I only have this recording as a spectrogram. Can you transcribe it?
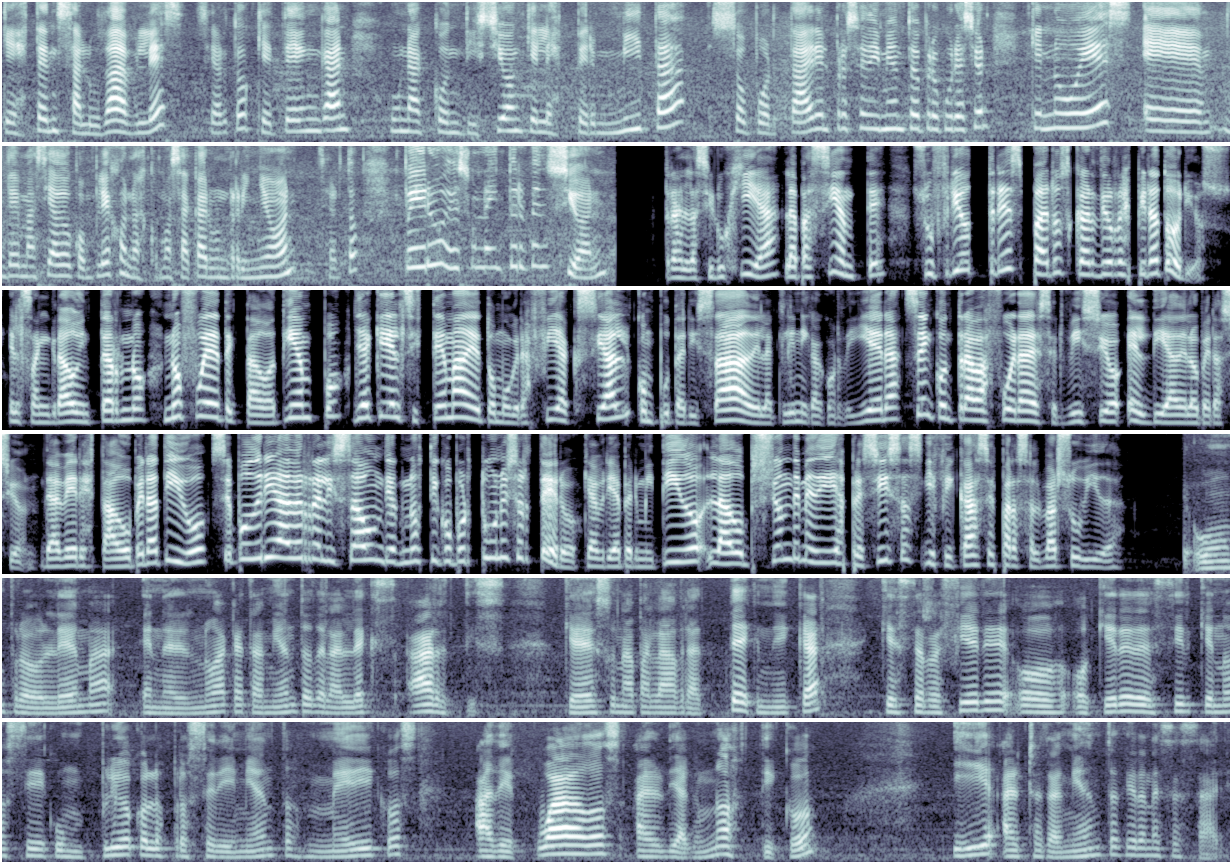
que estén saludables, ¿cierto? que tengan una condición que les permita soportar el procedimiento de procuración, que no es eh, demasiado complejo, no es como sacar un riñón, ¿cierto? pero es una intervención tras la cirugía, la paciente sufrió tres paros cardiorrespiratorios. El sangrado interno no fue detectado a tiempo, ya que el sistema de tomografía axial computarizada de la clínica Cordillera se encontraba fuera de servicio el día de la operación. De haber estado operativo, se podría haber realizado un diagnóstico oportuno y certero, que habría permitido la adopción de medidas precisas y eficaces para salvar su vida. Hubo un problema en el no acatamiento de la lex artis, que es una palabra técnica que se refiere o, quiere decir que no se cumplió con los procedimientos médicos adecuados al diagnóstico y al tratamiento que era necesario.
